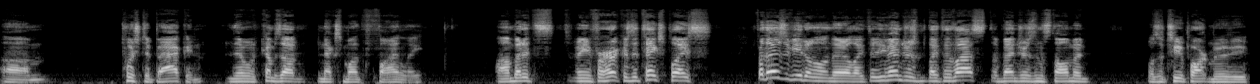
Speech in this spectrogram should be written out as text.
um, pushed it back, and then it comes out next month finally. Um, but it's, I mean, for her, because it takes place for those of you who don't know, like the Avengers, like the last Avengers installment was a two part movie.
